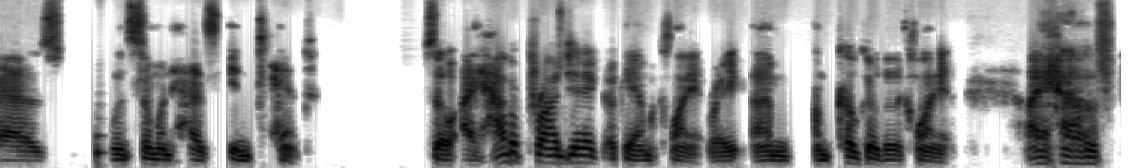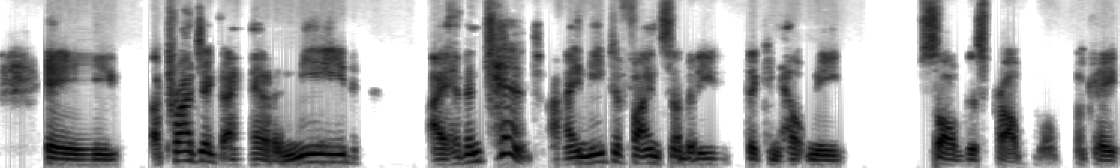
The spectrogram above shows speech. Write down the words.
as when someone has intent. So I have a project. Okay, I'm a client, right? I'm I'm Coco the client. I have a a project. I have a need. I have intent. I need to find somebody that can help me solve this problem. Okay.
